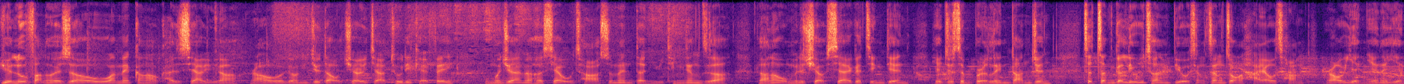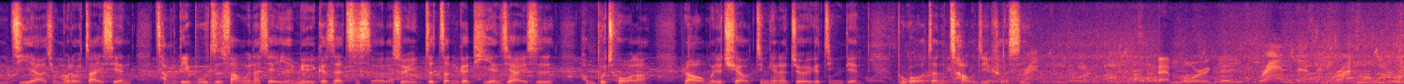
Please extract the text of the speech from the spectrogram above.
原路返回的时候，外面刚好开始下雨了，然后刘妮就带我去了一家 Two D Cafe，我们就在那喝下午茶，顺便等雨停这样子啊。然后我们就去了下一个景点，也就是 Berlin Dungeon。这整个流程比我想象中的还要长，然后演员的演技啊，全部都在线，场地布置范围那些也没有一个是在吃蛇的，所以这整个体验下来是很不错了。然后我们就去了今天的最后一个景点，不过真的超级可惜。Bambor Gate。Brandon, Brandenburg,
